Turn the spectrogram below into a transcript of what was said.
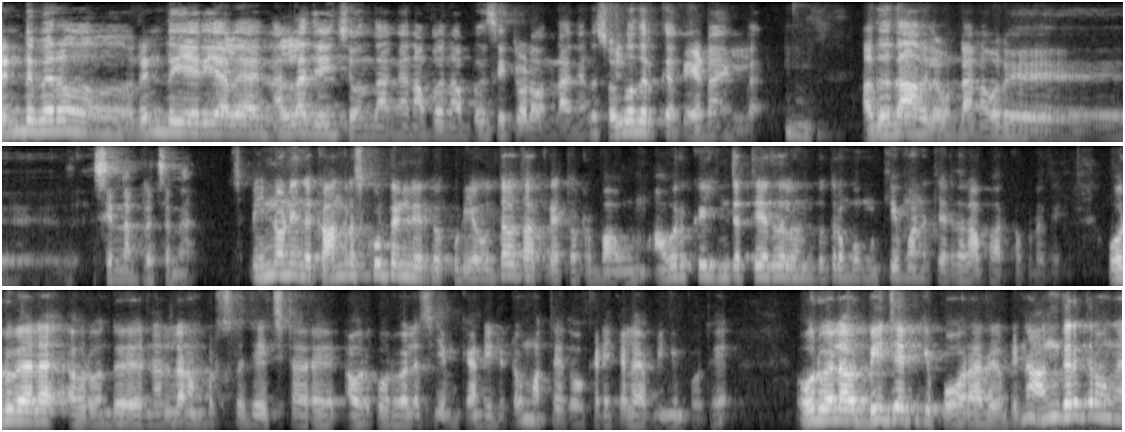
ரெண்டு பேரும் ரெண்டு ஏரியால நல்லா ஜெயிச்சு வந்தாங்க நாற்பது நாற்பது சீட்டோட வந்தாங்கன்னு சொல்வதற்கு அங்க இடம் இல்லை. அதுதான் அதுல உண்டான ஒரு சின்ன பிரச்சனை. இன்னொன்னு இந்த காங்கிரஸ் கூட்டணியில் இருக்கக்கூடிய உத்தவ் தாக்கரே தொடர்பாகவும் அவருக்கு இந்த தேர்தல் என்பது ரொம்ப முக்கியமான தேர்தலா பார்க்கப்படுது. ஒருவேளை அவர் வந்து நல்ல நம்பர்ஸ்ல ஜெயிச்சிட்டாரு அவருக்கு ஒருவேளை சிஎம் கேண்டிடேட்டோ மற்ற ஏதோ கிடைக்கல அப்படிங்கும்போது ஒருவேளை அவர் பிஜேபிக்கு போறாரு அப்படின்னா அங்க இருக்கிறவங்க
